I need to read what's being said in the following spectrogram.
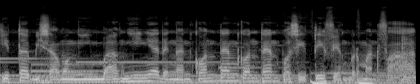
kita bisa mengimbanginya dengan konten-konten positif yang bermanfaat.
